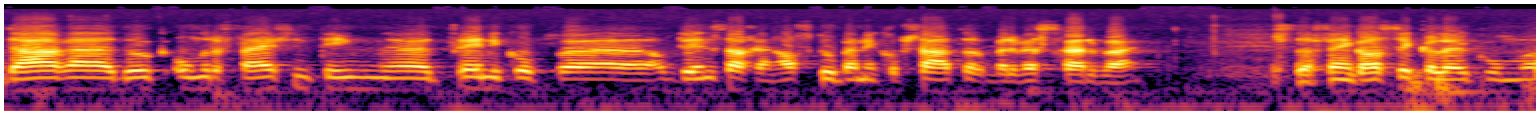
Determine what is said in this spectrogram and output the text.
daar eh, doe ik onder de 15 team eh, train ik op, eh, op dinsdag en af en toe ben ik op zaterdag bij de wedstrijden bij. Dus dat vind ik hartstikke leuk om, eh,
